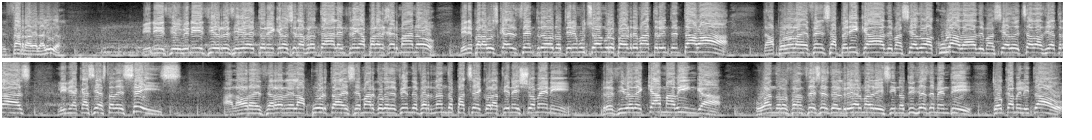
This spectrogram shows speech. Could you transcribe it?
El Zarra de la liga. Vinicius, Vinicius recibió de Tony Cross en la frontal, entrega para el germano, viene para buscar el centro, no tiene mucho ángulo para el remate, lo intentaba. Taponó la defensa Perica, demasiado aculada, demasiado echada hacia atrás, línea casi hasta de 6. A la hora de cerrarle la puerta a ese marco que defiende Fernando Pacheco, la tiene Xomeni, recibió de Camavinga. Jugando los franceses del Real Madrid sin noticias de Mendy. Toca Militao.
